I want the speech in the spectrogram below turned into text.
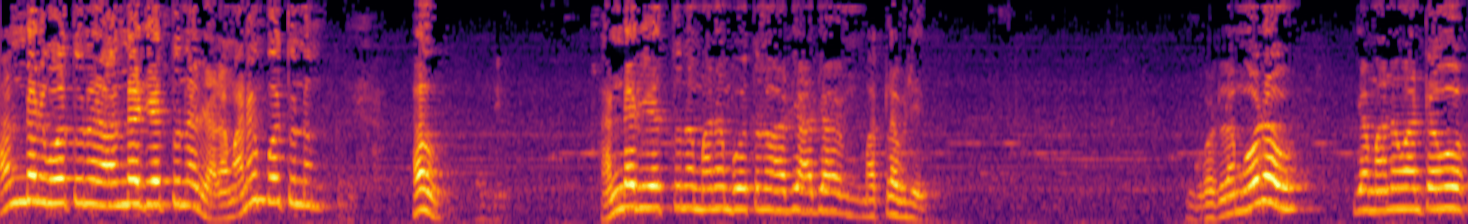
అందరు పోతున్నారు అందరు చేస్తున్నారు కదా మనం పోతున్నాం. అవు అందరు చేస్తున్నాం మనం పోతున్నాం అది అది మతలబు లేదు. గొడ్ల మూడవు. ఇక మనం అంటాము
